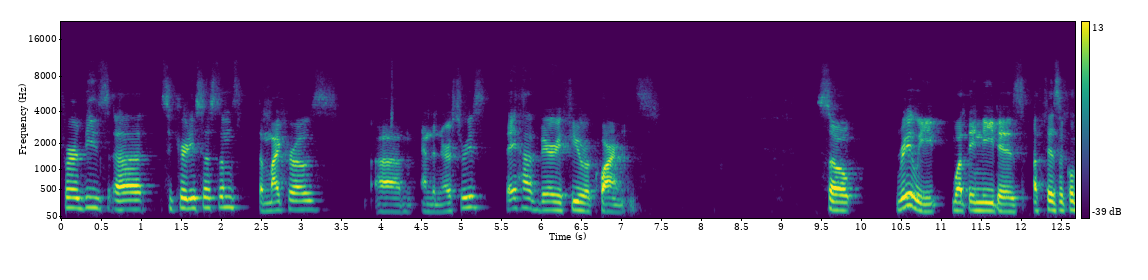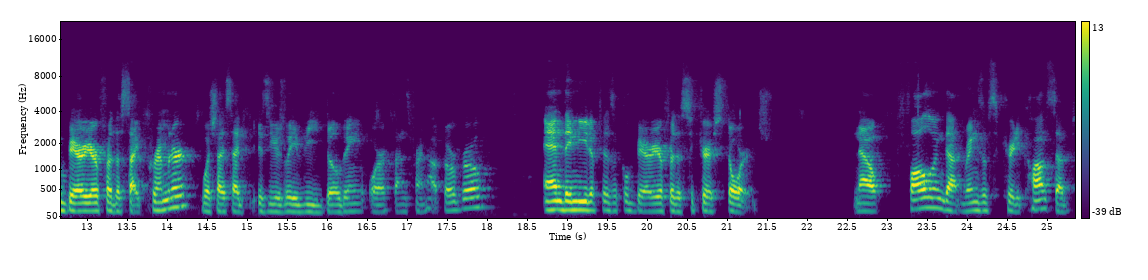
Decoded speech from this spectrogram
for these uh, security systems, the micros um, and the nurseries, they have very few requirements. So really what they need is a physical barrier for the site perimeter, which I said is usually the building or a fence for an outdoor grow. And they need a physical barrier for the secure storage. Now, following that rings of security concept,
